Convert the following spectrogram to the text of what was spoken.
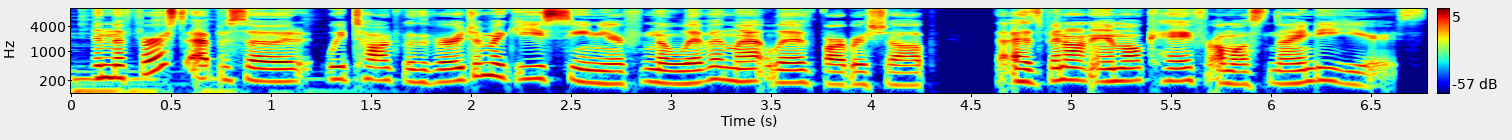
In the first episode, we talked with Virgil McGee Sr. from the Live and Let Live barbershop that has been on MLK for almost 90 years.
